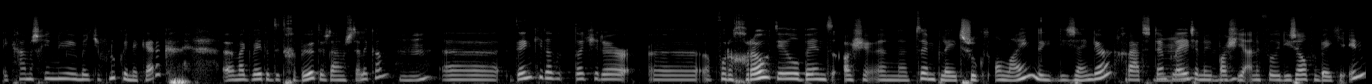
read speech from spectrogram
Ik ga misschien nu een beetje vloeken in de kerk, uh, maar ik weet dat dit gebeurt, dus daarom stel ik hem. Mm -hmm. uh, denk je dat, dat je er uh, voor een groot deel bent als je een template zoekt online? Die, die zijn er, gratis mhm, templates, en dan pas je je aan en vul je die zelf een beetje in.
